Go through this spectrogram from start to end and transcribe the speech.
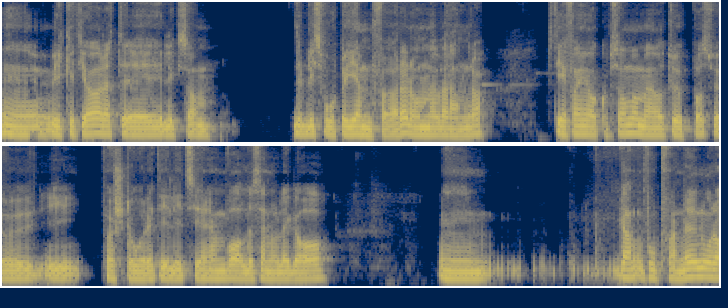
Eh, vilket gör att det, liksom, det blir svårt att jämföra dem med varandra. Stefan Jakobsson var med och tog upp oss för, i första året i elitserien, valde sen att lägga av. Eh, fortfarande några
